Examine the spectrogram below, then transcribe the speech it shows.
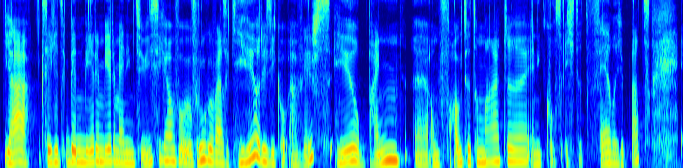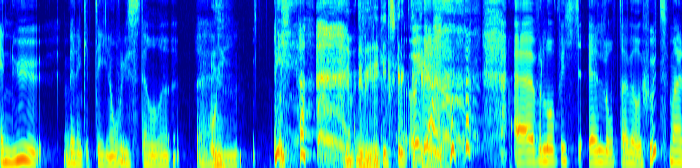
ja, ik zeg het, ik ben meer en meer mijn intuïtie gaan volgen. Vroeger was ik heel risicoavers, heel bang eh, om fouten te maken. En ik koos echt het veilige pad. En nu ben ik het tegenovergestelde. eh, Oei. Nu, nu begin ik schrik te ja. krijgen. Eh, voorlopig loopt dat wel goed. Maar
